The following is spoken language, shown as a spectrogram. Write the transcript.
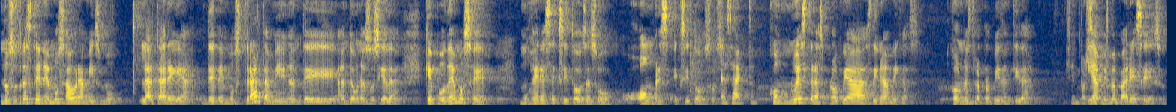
nosotras tenemos ahora mismo la tarea de demostrar también ante, ante una sociedad que podemos ser mujeres exitosas o hombres exitosos. Exacto. Con nuestras propias dinámicas, con nuestra propia identidad. Y a mí me parece eso.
